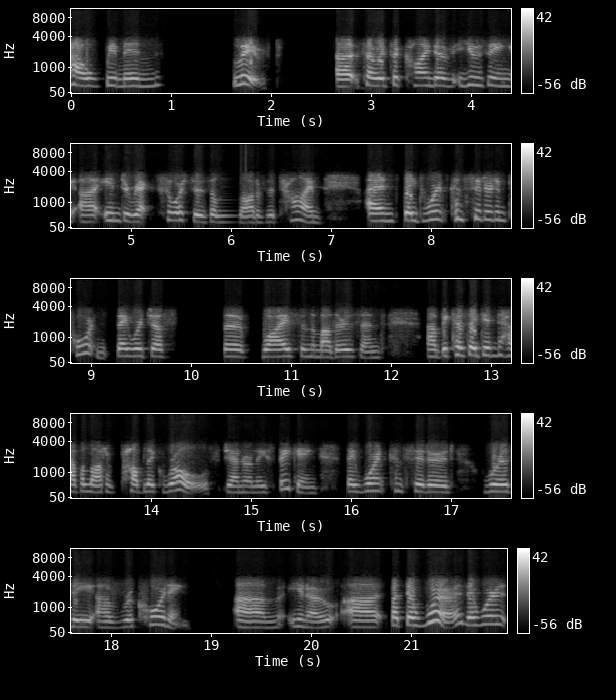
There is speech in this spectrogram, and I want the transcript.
how women lived. Uh, so it's a kind of using uh, indirect sources a lot of the time. And they weren't considered important. They were just the wives and the mothers. And uh, because they didn't have a lot of public roles, generally speaking, they weren't considered worthy of recording. Um, you know, uh, but there were, there were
